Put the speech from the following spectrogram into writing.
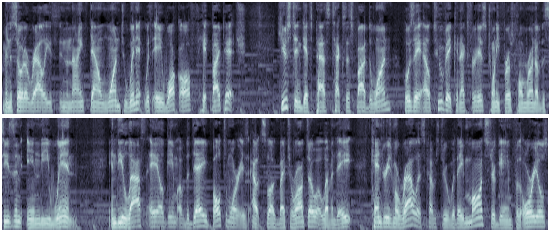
Minnesota rallies in the ninth, down one to win it with a walk-off hit by pitch. Houston gets past Texas 5 1. Jose Altuve connects for his 21st home run of the season in the win. In the last AL game of the day, Baltimore is outslugged by Toronto 11 8. Kendrys Morales comes through with a monster game for the Orioles.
